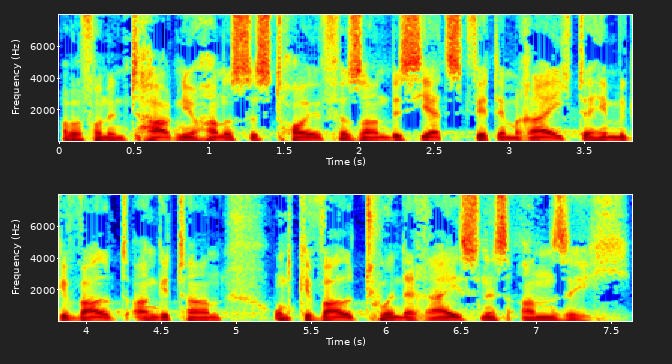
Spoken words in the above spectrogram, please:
Aber von den Tagen Johannes des Täufers an bis jetzt wird dem Reich der Himmel Gewalt angetan und Gewalttuende reißen es an sich.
